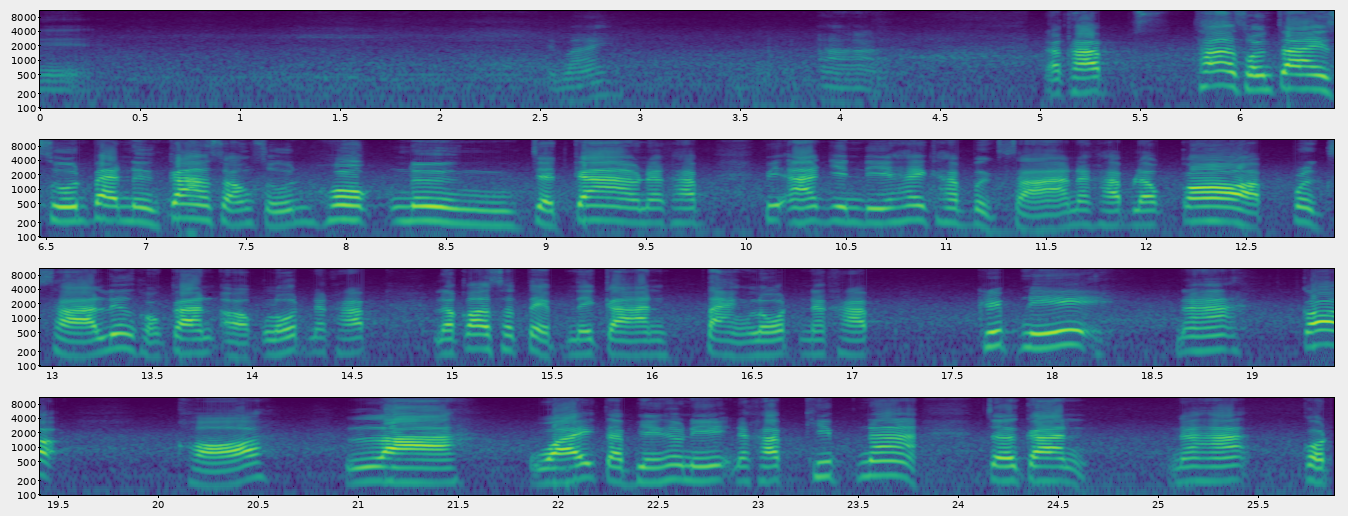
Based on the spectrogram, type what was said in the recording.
นี่เห็นไหมอ่า นะครับถ้าสนใจ 0819206179 นะครับ พี่อาร์ตยินดีให้คำปรึกษานะครับ แล้วก็ปรึกษาเรื่องของการออกรถนะครับ แล้วก็สเต็ปในการแต่งรถนะครับ คลิปนี้นะฮะ ก็ขอลาไว้แต่เพียงเท่านี้นะครับ คลิปหน้าเจอกันนะฮะ กด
